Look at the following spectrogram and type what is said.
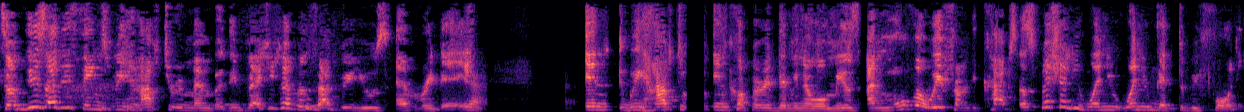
so these are the things we have to remember. The vegetables that we use every day, Yeah. in we have to incorporate them in our meals and move away from the carbs, especially when you when you Mhm. get to be forty.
